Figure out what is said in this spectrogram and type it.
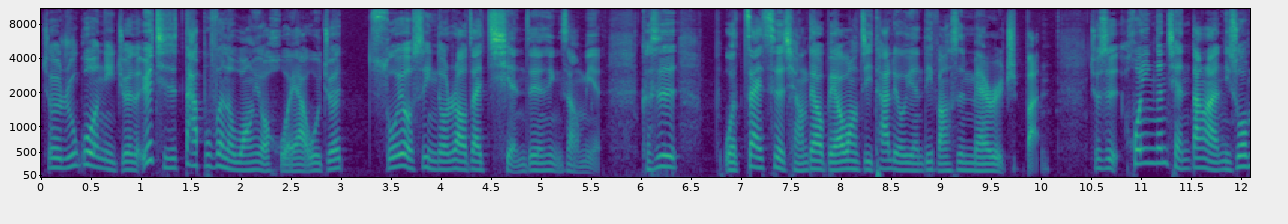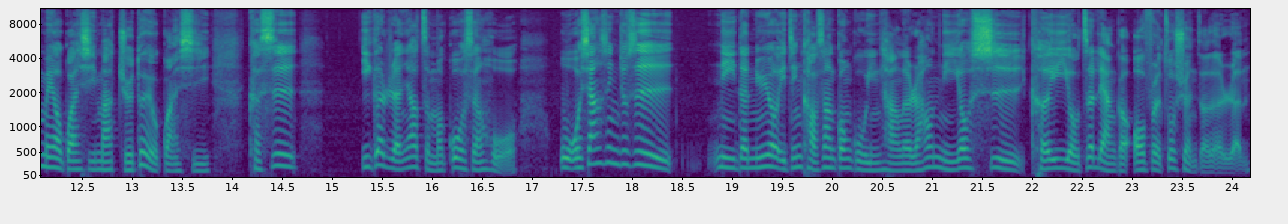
就如果你觉得，因为其实大部分的网友回啊，我觉得所有事情都绕在钱这件事情上面。可是我再次强调，不要忘记他留言的地方是 marriage 版，就是婚姻跟钱，当然你说没有关系吗？绝对有关系。可是一个人要怎么过生活，我我相信就是。你的女友已经考上公股银行了，然后你又是可以有这两个 offer 做选择的人。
